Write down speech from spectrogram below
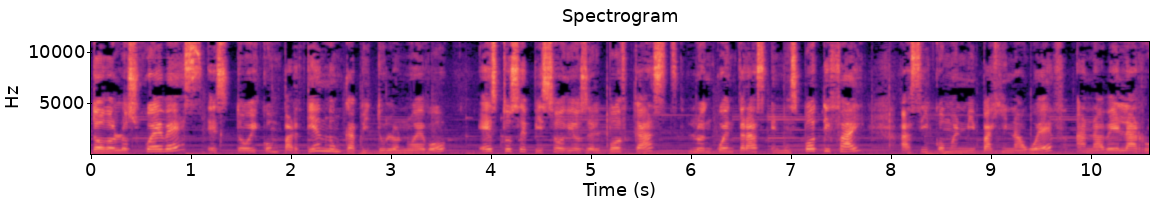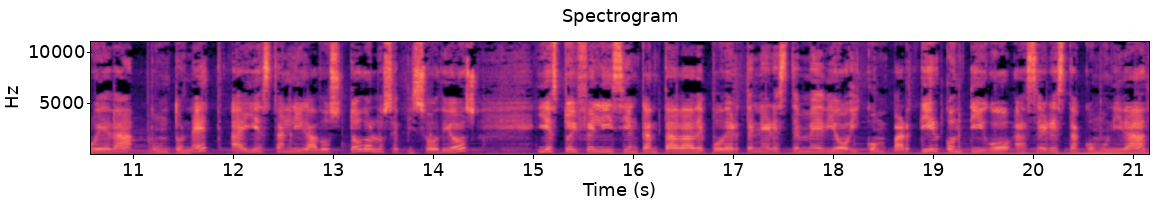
Todos los jueves estoy compartiendo un capítulo nuevo. Estos episodios del podcast lo encuentras en Spotify, así como en mi página web anabelarueda.net. Ahí están ligados todos los episodios y estoy feliz y encantada de poder tener este medio y compartir contigo, hacer esta comunidad.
